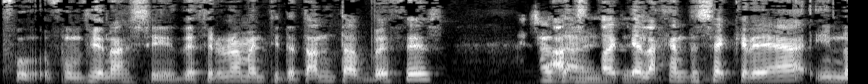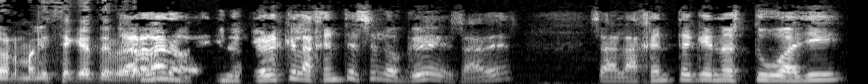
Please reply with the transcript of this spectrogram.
Fu- funciona así, decir una mentira tantas veces hasta que la gente se crea y normalice que es de Claro, verdad. claro, y lo peor es que la gente se lo cree, ¿sabes? O sea, la gente que no estuvo allí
